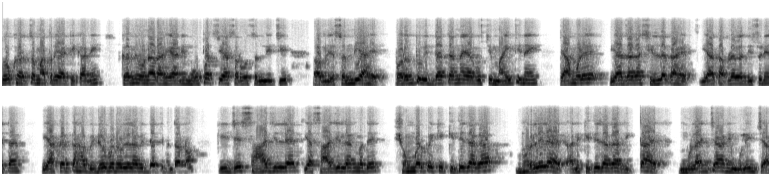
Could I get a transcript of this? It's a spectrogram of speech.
तो खर्च मात्र या ठिकाणी कमी होणार आहे आणि मोफत या सर्व संधीची म्हणजे संधी आहे परंतु विद्यार्थ्यांना या गोष्टी माहिती नाही. त्यामुळे या जागा शिल्लक आहेत यात आपल्याला दिसून येत आहे. याकरिता हा व्हिडिओ बनवलेला विद्यार्थी मित्रांनो की जे सहा जिल्हे आहेत या सहा जिल्ह्यांमध्ये शंभर पैकी किती जागा भरलेल्या आहेत आणि किती जागा रिक्त आहेत मुलांच्या आणि मुलींच्या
